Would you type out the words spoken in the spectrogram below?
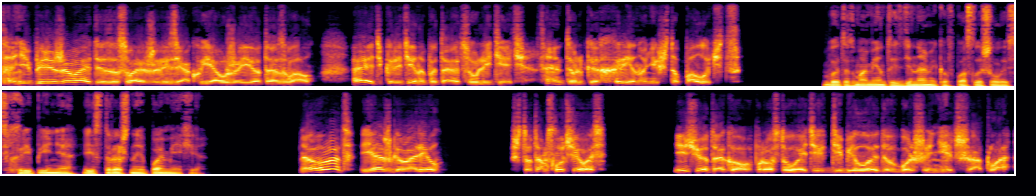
«Да не переживай ты за свою железяку, я уже ее отозвал. А эти кретины пытаются улететь. Только хрен у них что получится». В этот момент из динамиков послышалось хрипение и страшные помехи. «Ну вот, я же говорил. Что там случилось?» «Ничего такого, просто у этих дебилоидов больше нет шаттла».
